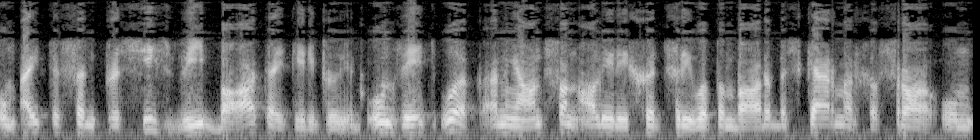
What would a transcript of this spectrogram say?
om uit te vind presies wie baat uit hierdie projek. Ons het ook aan die hand van al hierdie goed vir die openbare beskermer gevra om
